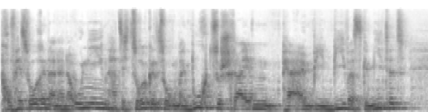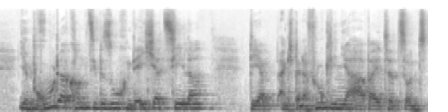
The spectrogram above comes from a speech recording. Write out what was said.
Professorin an einer Uni, hat sich zurückgezogen, um ein Buch zu schreiben, per Airbnb was gemietet. Ihr Bruder kommt sie besuchen, der Ich-Erzähler der eigentlich bei einer Fluglinie arbeitet und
